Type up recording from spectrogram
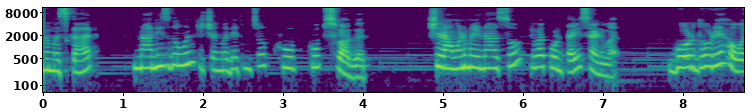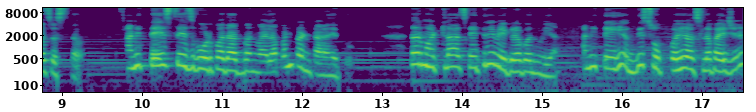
नमस्कार. नानीज गोवन किचनमध्ये तुमचं खूप खूप स्वागत. श्रावण महिना असो किंवा कोणताही सणवार गोडधोडे हवंच असतं. आणि तेच तेच गोड पदार्थ बनवायला पण कंटाळा येतो. तर म्हटलं आज काहीतरी वेगळं बनवूया आणि तेही अगदी सोपंही असलं पाहिजे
